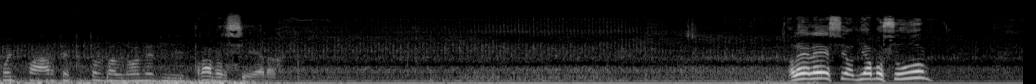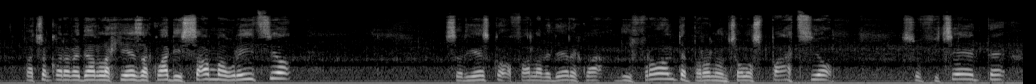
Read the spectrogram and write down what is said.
Poi parte tutto il vallone di Traversiera. Allora Alessio andiamo su. Faccio ancora vedere la chiesa qua di San Maurizio se riesco a farla vedere qua di fronte però non c'ho lo spazio sufficiente.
